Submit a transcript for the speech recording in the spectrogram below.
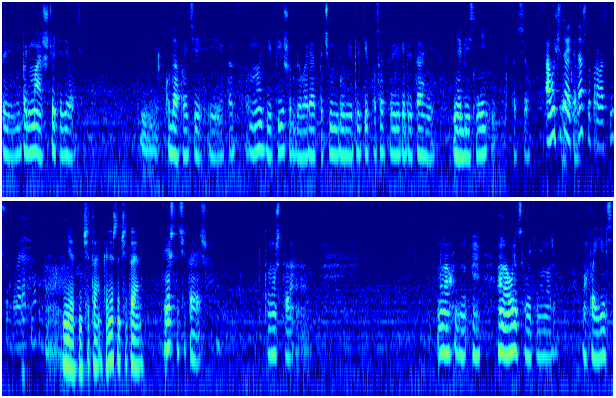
ты не понимаешь, что тебе делать и куда пойти. И как многие пишут, говорят, почему бы мне прийти в посольство Великобритании, не объяснить вот это все. А вы читаете, как? да, что про вас пишут, говорят, смотрите? Нет, не читаем. Конечно, читаем. Конечно, читаешь, потому что мы на, мы на улицу выйти не можем. Мы боимся,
